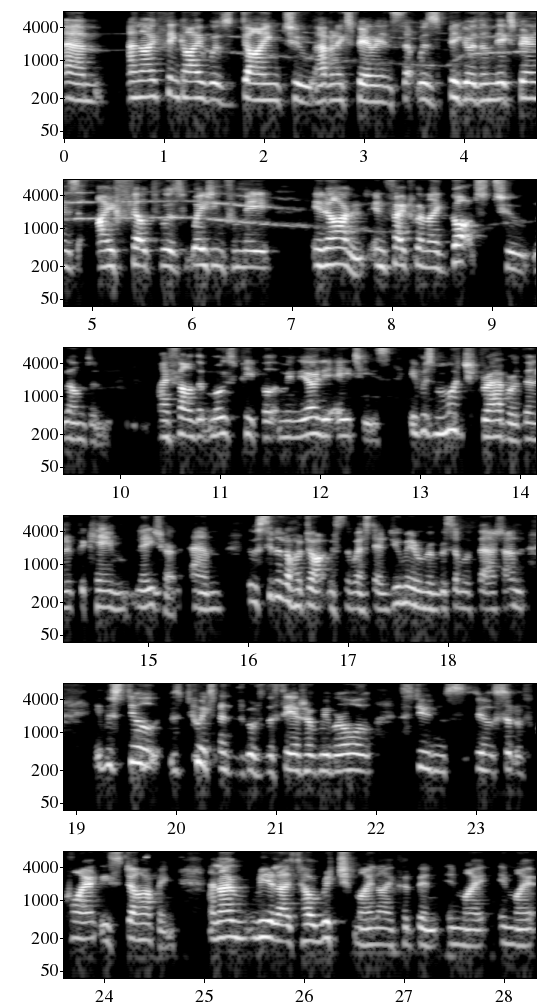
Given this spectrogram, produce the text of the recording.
um, and I think I was dying to have an experience that was bigger than the experience I felt was waiting for me in Ireland. In fact, when I got to London, I found that most people, I mean, the early 80s, it was much drabber than it became later. Um, there was still a lot of darkness in the West End. You may remember some of that. And it was still, it was too expensive to go to the theatre. We were all students, you know, sort of quietly starving. And I realized how rich my life had been in my, in my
